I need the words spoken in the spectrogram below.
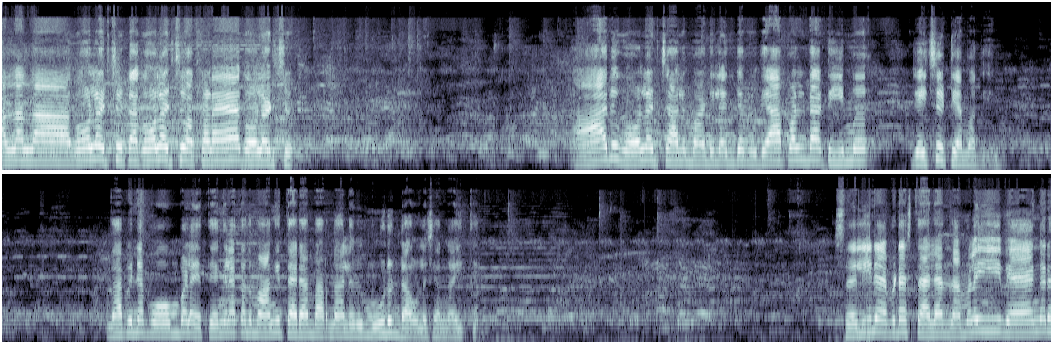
അല്ലല്ല ഗോളടിച്ചു കേട്ടാ ഗോളടിച്ചു മക്കളെ ഗോളടിച്ചു. ആര് ഗോളടിച്ചാലും വേണ്ടില്ല. എന്റെ പുതിയാപ്പളിന്റെ ടീം ജയിച്ചു കിട്ടിയാൽ മതി. എന്നാൽ പിന്നെ പോകുമ്പോഴേ എത്തിയെങ്കിലൊക്കെ ഒന്ന് വാങ്ങിത്തരാൻ പറഞ്ഞാൽ ഒരു മൂടുണ്ടാവുള്ളൂ ചങ്ങായിക്ക്. സെലീന എവിടെ സ്ഥലം? നമ്മൾ ഈ വേങ്ങര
